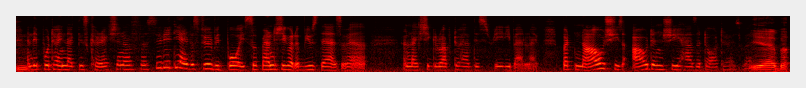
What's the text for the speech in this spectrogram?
Mm. and they put her in like this correctional facility, and it was filled with boys. So apparently, she got abused there as well, and like she grew up to have this really bad life. But now she's out and she has a daughter as well. Yeah, but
